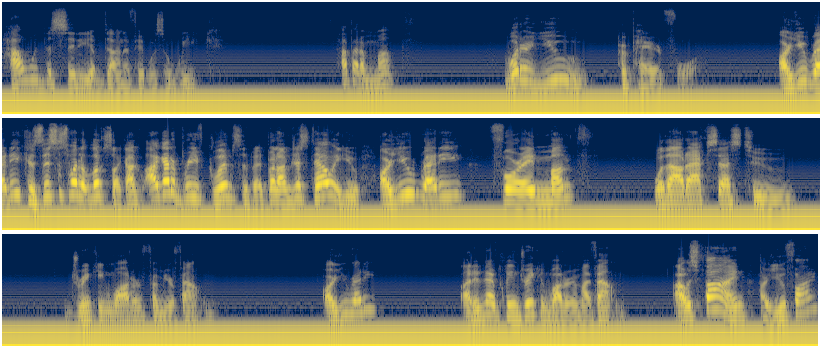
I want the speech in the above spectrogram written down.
How would the city have done if it was a week? How about a month? What are you prepared for? Are you ready? Because this is what it looks like. I, I, got a brief glimpse of it, but I'm just telling you are you ready for a month without access to drinking water from your fountain? Are you ready? I didn't have clean drinking water in my fountain. I was fine. Are you fine?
